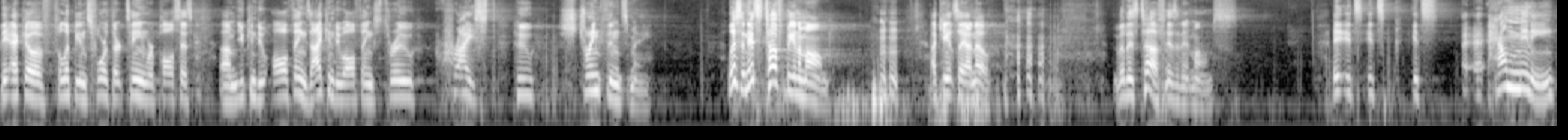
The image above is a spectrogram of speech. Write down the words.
the echo of Philippians 4:13, where Paul says, um, "You can do all things. I can do all things through Christ who strengthens me." Listen, it's tough being a mom. I can't say I know, but it's tough, isn't it, moms? It, it's it's it's uh, uh how many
